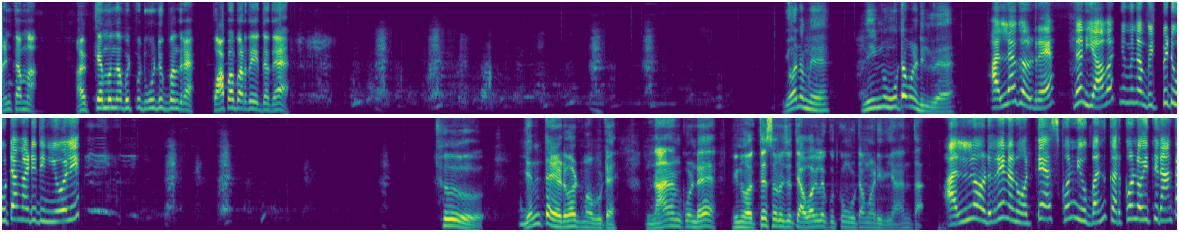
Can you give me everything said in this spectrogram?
ಅಂಟಮ್ಮ ಅಕ್ಕೆ ಮುನ್ನ ಬಿಟ್ಬಿಟ್ಟು ಊಟಕ್ಕೆ ಬಂದ್ರೆ ಪಾಪ ಬರ್ದೇ ಇದ್ದದೆ ಯೋನಮ್ಮೆ ನೀನು ಊಟ ಮಾಡಿಲ್ವೇ? ಅಲ್ಲ ಗೌಡ್ರೆ ನಾನ್ ಯಾವತ್ ನಿಮ್ಮನ್ನ ಬಿಟ್ಬಿಟ್ಟು ಊಟ ಮಾಡಿದೀನಿ ಹೇಳಿ? ಥೂ ಎಂತ ಎಡವಟ್ ಮಾಡ್ಬಿಟ್ಟೆ? ನಾನ್ ಅನ್ಕೊಂಡೆ ನೀನು ಅತ್ತೆ ಸರ ಜೊತೆ ಅವಾಗ್ಲೇ ಕುತ್ಕೊಂಡ್ ಊಟ ಮಾಡಿದ್ಯಾ ಅಂತ. ಅಲ್ಲಿ ನೋಡಿದ್ರೆ ನಾನು ಹೊಟ್ಟೆ ಹಸ್ಕೊಂಡ್ ನೀವು ಬಂದ್ ಕರ್ಕೊಂಡ್ ಹೋಯ್ತೀರಾ ಅಂತ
